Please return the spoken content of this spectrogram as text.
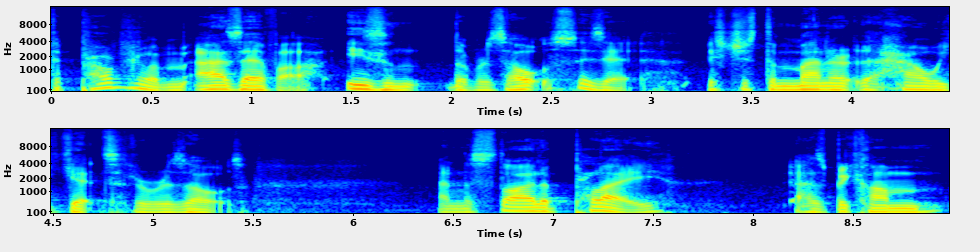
the problem, as ever, isn't the results, is it? It's just the manner that how we get to the results, and the style of play has become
